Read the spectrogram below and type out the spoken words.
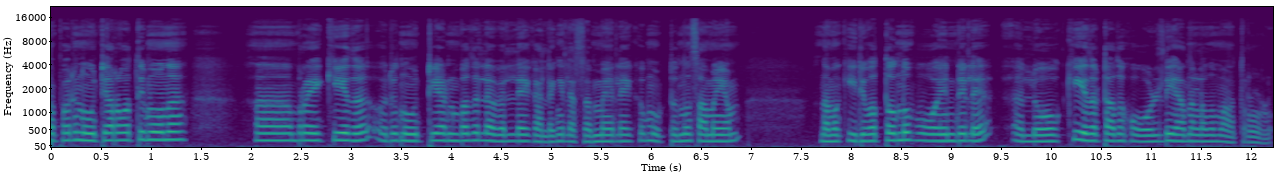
ഇപ്പോൾ ഒരു നൂറ്റി അറുപത്തി മൂന്ന് ബ്രേക്ക് ചെയ്ത് ഒരു നൂറ്റി എൺപത് ലെവലിലേക്ക് അല്ലെങ്കിൽ എസ് എം എയിലേക്ക് മുട്ടുന്ന സമയം നമുക്ക് ഇരുപത്തൊന്ന് പോയിന്റിൽ ലോക്ക് ചെയ്തിട്ട് അത് ഹോൾഡ് ചെയ്യാന്നുള്ളത് മാത്രമേ ഉള്ളൂ.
